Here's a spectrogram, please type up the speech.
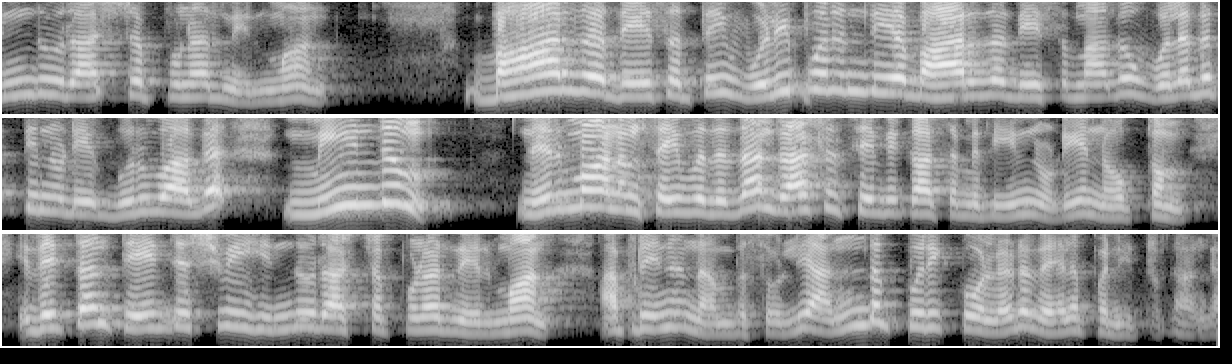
இந்து ராஷ்டிர புனர் நிர்மான் பாரத தேசத்தை ஒளிபொருந்திய பாரத தேசமாக உலகத்தினுடைய குருவாக மீண்டும் நிர்மாணம் செய்வதுதான் ராஷ்டிர சேவிகா சமிதியினுடைய நோக்கம். இதைத்தான் தேஜஸ்வி இந்து ராஷ்டிர புனர் நிர்மான் அப்படின்னு நம்ம சொல்லி அந்த குறிக்கோளோட வேலை பண்ணிட்டு இருக்காங்க.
